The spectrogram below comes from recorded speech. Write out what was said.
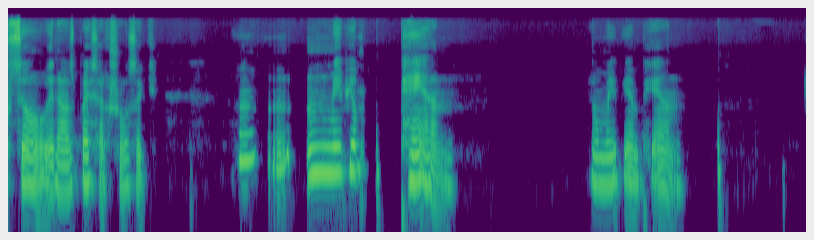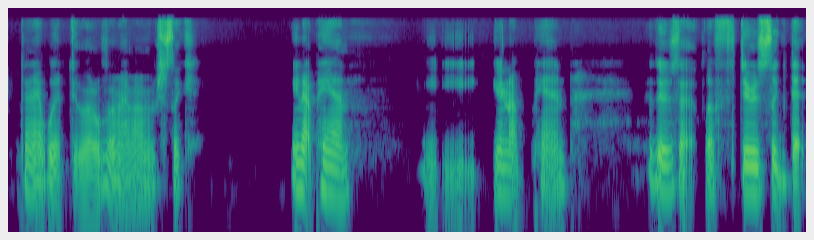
so when I was bisexual, I was like, mm, mm, mm maybe I'm pan. No, maybe I'm pan. Then I went through it over my mom just like, you're not pan. You're not pan. There's that left, there's like that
